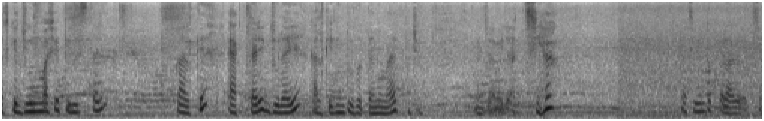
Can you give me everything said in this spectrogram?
আজকে জুন মাসে তিরিশ তারিখ। কালকে এক তারিখ, জুলাইয়ে কালকে কিন্তু উপত্যানী মায়ের পুজো। আমি যাচ্ছি হ্যাঁ? আজকে কিন্তু খোলা রয়েছে।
